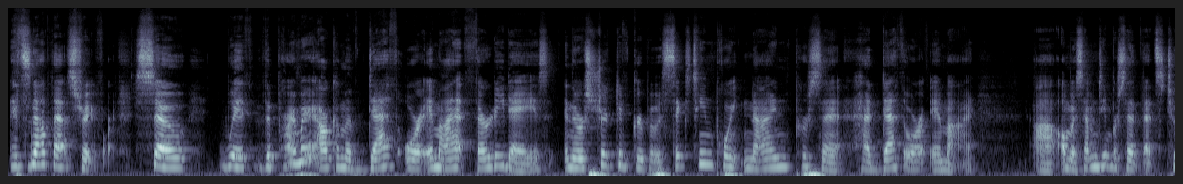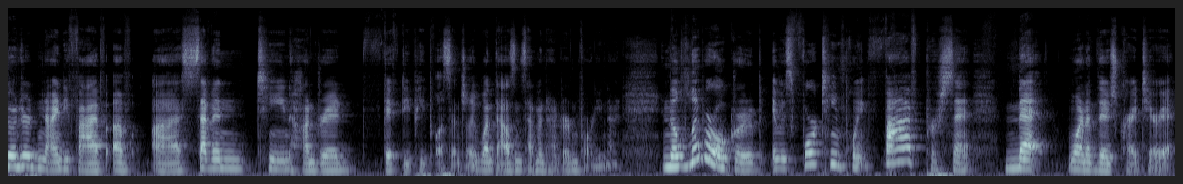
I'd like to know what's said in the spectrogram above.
It's not that straightforward. So, with the primary outcome of death or MI at 30 days, in the restrictive group, it was 16.9% had death or MI. Uh, almost 17%, that's 295 of uh, 1,700 50 people essentially, 1,749. In the liberal group, it was 14.5% met one of those criteria.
